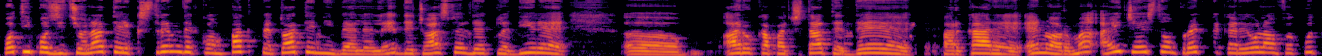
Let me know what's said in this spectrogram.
pot fi poziționate extrem de compact pe toate nivelele, deci o astfel de clădire uh, are o capacitate de parcare enormă. Aici este un proiect pe care eu l-am făcut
